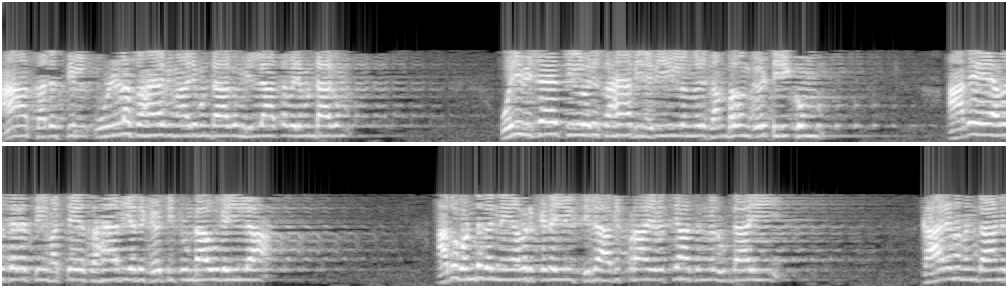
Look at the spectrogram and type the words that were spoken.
ആ സദസ്സിൽ ഉള്ള സഹാബിമാരുമുണ്ടാകും ഇല്ലാത്തവരുമുണ്ടാകും ഒരു വിഷയത്തിൽ ഒരു സഹാബി നബിയിൽ നിന്നൊരു സംഭവം കേട്ടിരിക്കും. അതേ അവസരത്തിൽ മറ്റേ സഹാബി അത് കേട്ടിട്ടുണ്ടാവുകയില്ല. അതുകൊണ്ട് തന്നെ അവർക്കിടയിൽ ചില അഭിപ്രായ വ്യത്യാസങ്ങൾ ഉണ്ടായി. കാരണം എന്താണ്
